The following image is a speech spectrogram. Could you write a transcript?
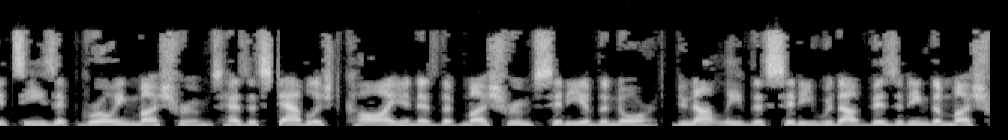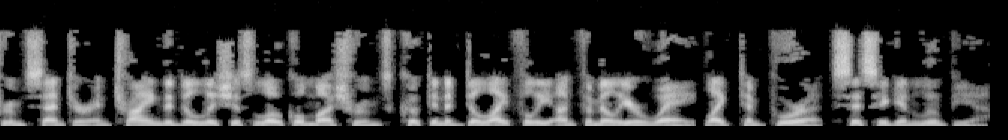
Its ease at growing mushrooms has established Cauayan as the mushroom city of the north. Do not leave the city without visiting the mushroom center and trying the delicious local mushrooms cooked in a delightfully unfamiliar way, like tempura, sisig and lumpia.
